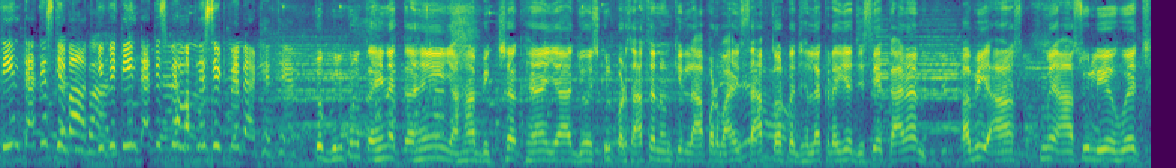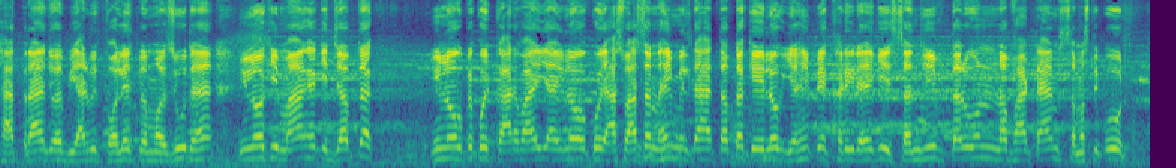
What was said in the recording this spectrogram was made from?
तीन तैतीस के बाद। क्योंकि तीन तैतीस पे हम अपने सीट पे बैठे थे। तो बिल्कुल कहीं ना कहीं यहाँ शिक्षक हैं या जो स्कूल प्रशासन है उनकी लापरवाही साफ़ तौर पर झलक रही है जिसके कारण अभी आँख में आँसू लिए हुए छात्राएँ जो है बीआरबी कॉलेज पे मौजूद हैं इन लोगों की मांग है कि जब तक इन लोगों पे कोई कार्रवाई या इन लोगों को कोई आश्वासन नहीं मिलता है तब तक ये लोग यहीं पे खड़ी रहेगी। संजीव तरुण नभा टाइम्स समस्तीपुर।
